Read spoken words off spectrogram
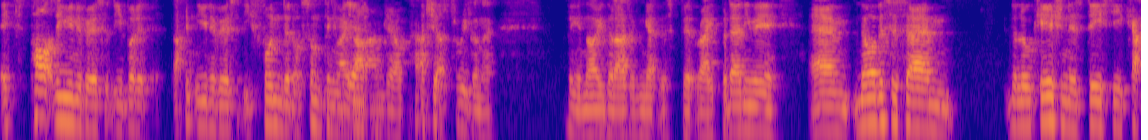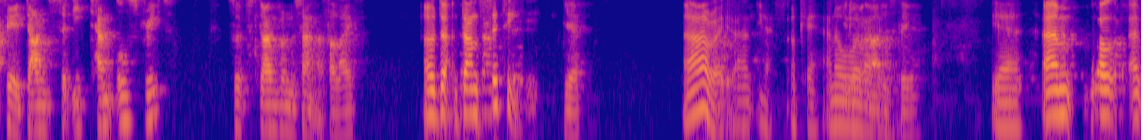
it's part of the university, but it, I think the university funded or something like Yeah. that. Andrew, actually, that's probably gonna be annoyed that I didn't get this bit right. But anyway, um, no, this is um, the location is DC Cafe, Dance City, Temple Street. So it's down from the Centre for Life. Oh, Dan- Dance City. Yeah. All right. Uh, yes. Okay. I know You know where what that that is. is, do you? Yeah. Um, well, uh,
